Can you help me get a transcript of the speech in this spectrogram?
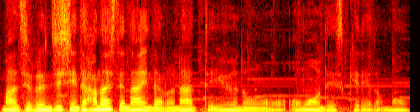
まあ自分自身で話してないんだろうなっていうのを思うんですけれども、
